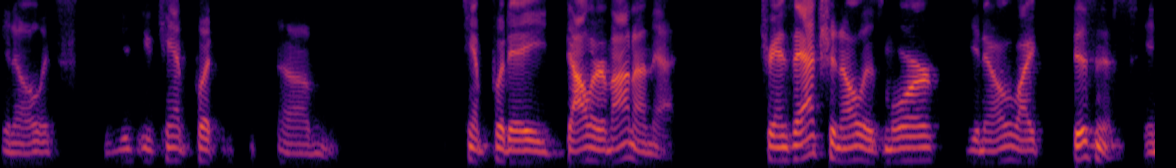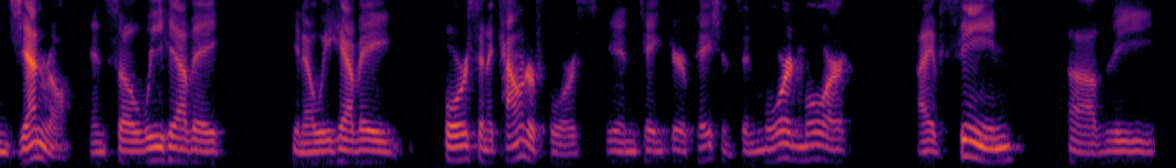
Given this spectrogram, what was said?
you know, it's you, you can't put um, can't put a dollar amount on that. Transactional is more, you know, like business in general. And so we have a, you know, we have a force and a counter force in taking care of patients. And more and more, I have seen uh, the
